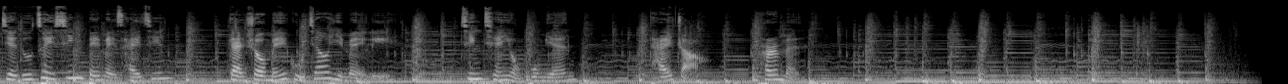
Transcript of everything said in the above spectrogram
解读最新北美财经，感受美股交易魅力。金钱永不眠，台长 Herman。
